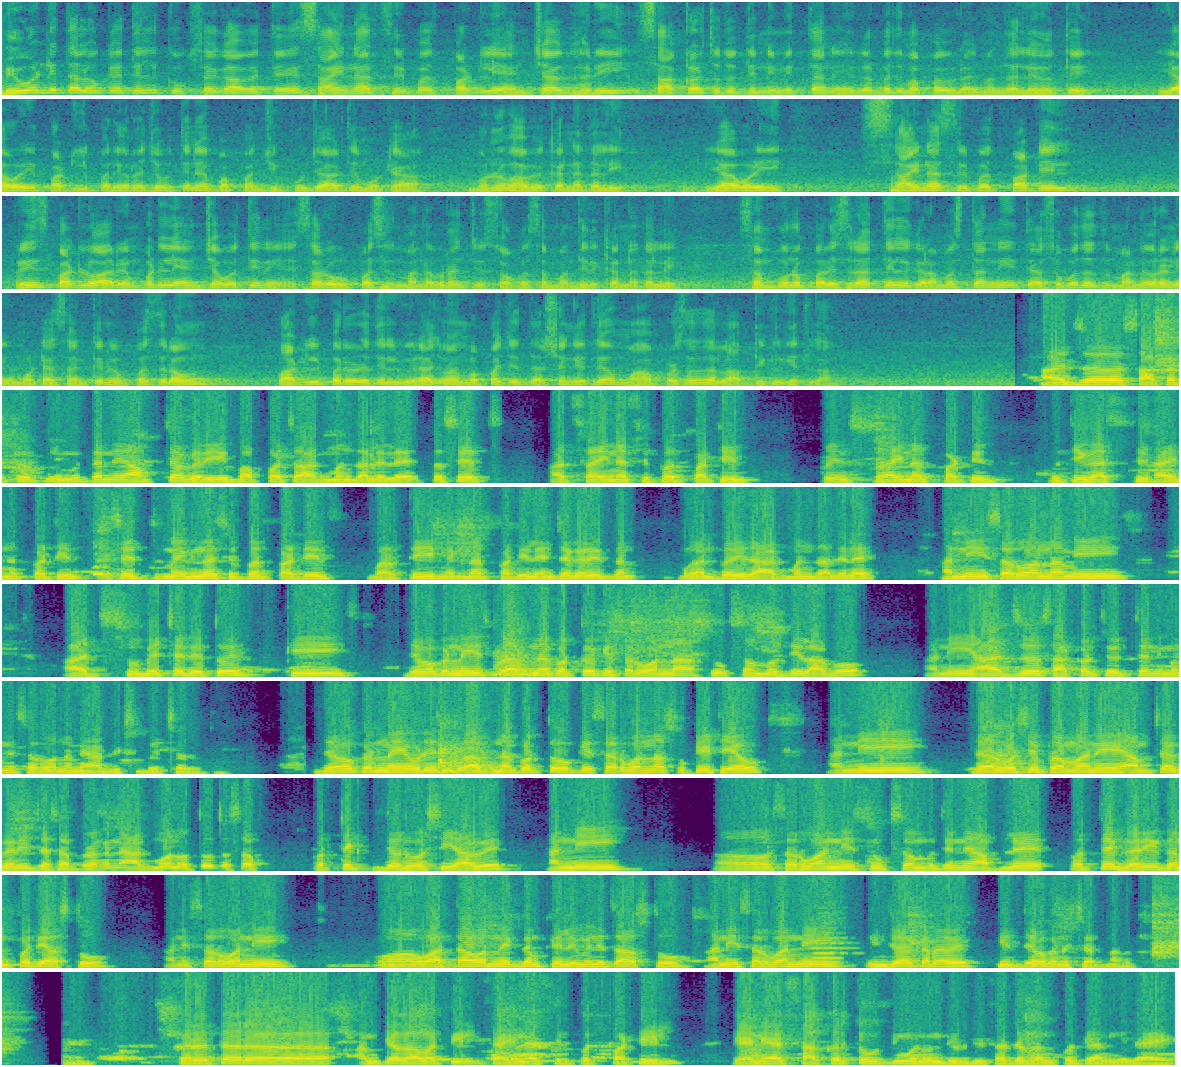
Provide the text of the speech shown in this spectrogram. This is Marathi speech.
भिवंडी तालुक्यातील कुकसे गाव येथे साईनाथ श्रीपद पाटील यांच्या घरी साखर चतुर्थी निमित्ताने गणपती बाप्पा विराजमान झाले होते. यावेळी पाटील परिवाराच्या वतीने बाप्पांची पूजा आरती मोठ्या मनोभावे करण्यात आली. यावेळी साईनाथ श्रीपद पाटील प्रिन्स पाटलू आर्यम पाटील यांच्या वतीने सर्व उपस्थित मान्यवरांचे स्वागत संबंधित करण्यात आले. संपूर्ण परिसरातील ग्रामस्थांनी त्यासोबतच मान्यवरांनी मोठ्या संख्येने उपस्थित राहून पाटील परिवारातील विराजमान बाप्पाचे दर्शन घेतले व महाप्रसादाचा लाभ देखील घेतला. आज साखर चौथ निमित्ताने आमच्या घरी बाप्पाचं आगमन झालेलं आहे. तसेच आज साईनाथ श्रीपद पाटील प्रिन्स साईनाथ पाटील ऋतिका साईनाथ पाटील तसेच मेघनाथ श्रीपद पाटील भारती मेघनाथ पाटील यांच्या घरी गण गणपतीचं आगमन झालेलं आहे. आणि सर्वांना मी आज शुभेच्छा देतोय की देवाकडनं हीच प्रार्थना करतोय की सर्वांना सुख समृद्धी लागो. आणि आज साखर चौथच्या निमित्ताने सर्वांना मी हार्दिक शुभेच्छा देतो. देवाकडनं एवढीच प्रार्थना करतो की सर्वांना सुखी ठेव. आणि दरवर्षीप्रमाणे आमच्या घरी जशा प्रकारे आगमन होतो तसा प्रत्येक दरवर्षी यावे. आणि सर्वांनी सुख समृद्धीने आपले प्रत्येक घरी गणपती असतो. आणि सर्वांनी वातावरण एकदम खेलीमेलीचा असतो. आणि सर्वांनी एन्जॉय करावे ही देवाकडे चर्चा करतो. खर तर आमच्या गावातील साईनाथ श्रीपत पाटील यांनी आज साखर चौथी म्हणून दीड दिवसाचा गणपती आणलेला आहे.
